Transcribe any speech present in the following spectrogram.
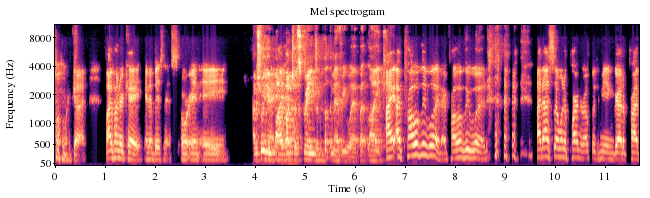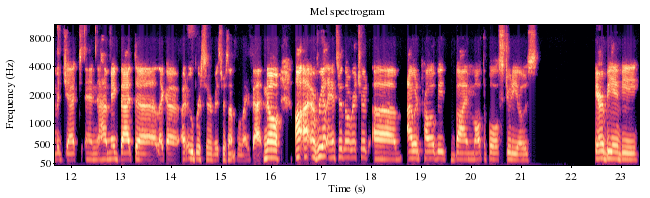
Oh my God. 500K in a business or in a. I'm sure you'd buy a bunch of screens and put them everywhere, but like. I, I probably would. I probably would. I'd ask someone to partner up with me and grab a private jet and uh, make that uh, like a, an Uber service or something like that. No, a, a real answer though, Richard, um, I would probably buy multiple studios, Airbnb,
